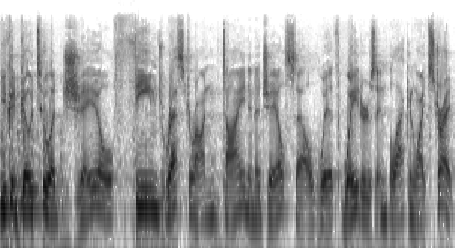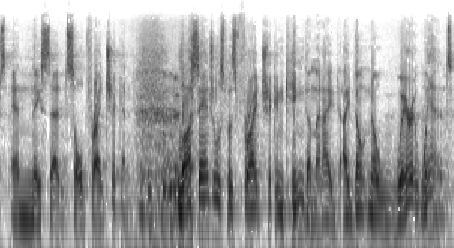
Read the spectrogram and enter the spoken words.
You could go to a jail themed restaurant and dine in a jail cell with waiters in black and white stripes, and they said sold fried chicken. Los Angeles was fried chicken kingdom, and I, I don't know where it went,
